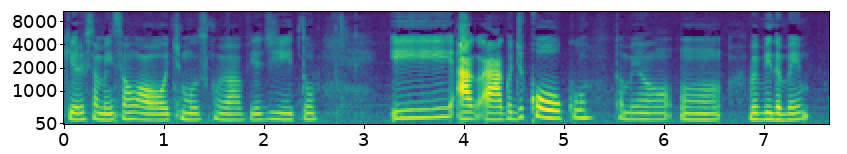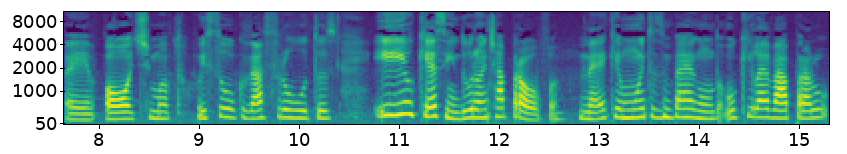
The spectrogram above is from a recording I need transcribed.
que eles também são ótimos, como eu havia dito. E a, água de coco, também é uma bebida bem é, ótima, os sucos, as frutas. E o que, assim, durante a prova, né? Que muitos me perguntam o que levar para o,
